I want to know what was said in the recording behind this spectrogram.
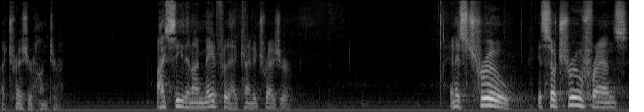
a treasure hunter. I see that I'm made for that kind of treasure. And it's true it's so true, friends,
